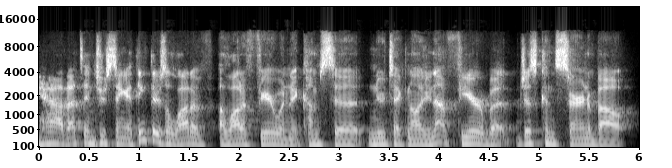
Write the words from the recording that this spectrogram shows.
yeah, that's interesting. I think there's a lot of a lot of fear when it comes to new technology. Not fear, but just concern about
